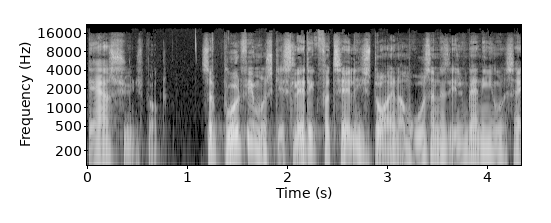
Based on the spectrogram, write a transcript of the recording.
deres synspunkt, så burde vi måske slet ikke fortælle historien om russernes indblanding i USA.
